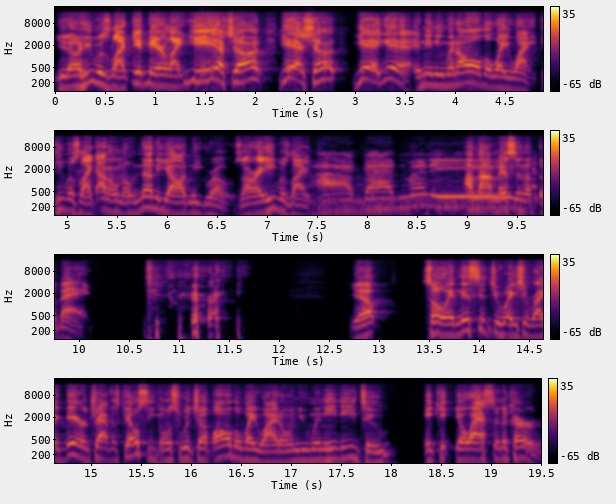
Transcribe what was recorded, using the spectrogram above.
You know, he was like in there, like, yeah, Sean, yeah, Sean, yeah, yeah. And then he went all the way white. He was like, I don't know none of y'all Negroes. All right. He was like, I got money. I'm not messing up the bag. right. Yep. So in this situation right there, Travis Kelce gonna switch up all the way white on you when he need to and kick your ass to the curb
